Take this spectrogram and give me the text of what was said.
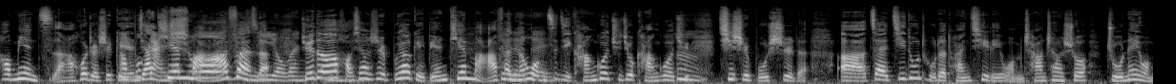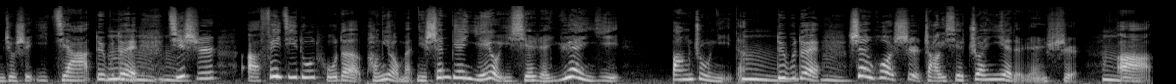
好面子啊，或者是给人家添麻烦了自己有问，题。觉得好像是不要给别人添麻烦，能我们自己扛过去就扛过去。嗯。其实不是的。啊、在基督徒的团契里，我们常常说主内我们就是一家，对不对？其实啊、非基督徒的朋友们，你身边也有一些人愿意帮助你的，嗯。对不对？嗯。甚或是找一些专业的人士啊、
